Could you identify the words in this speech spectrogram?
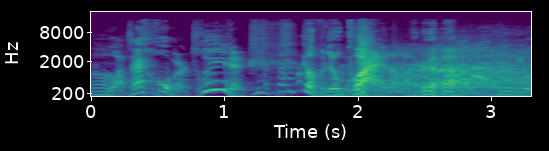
我在后边推着，这这这不就快了吗？是吧？哎呦，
